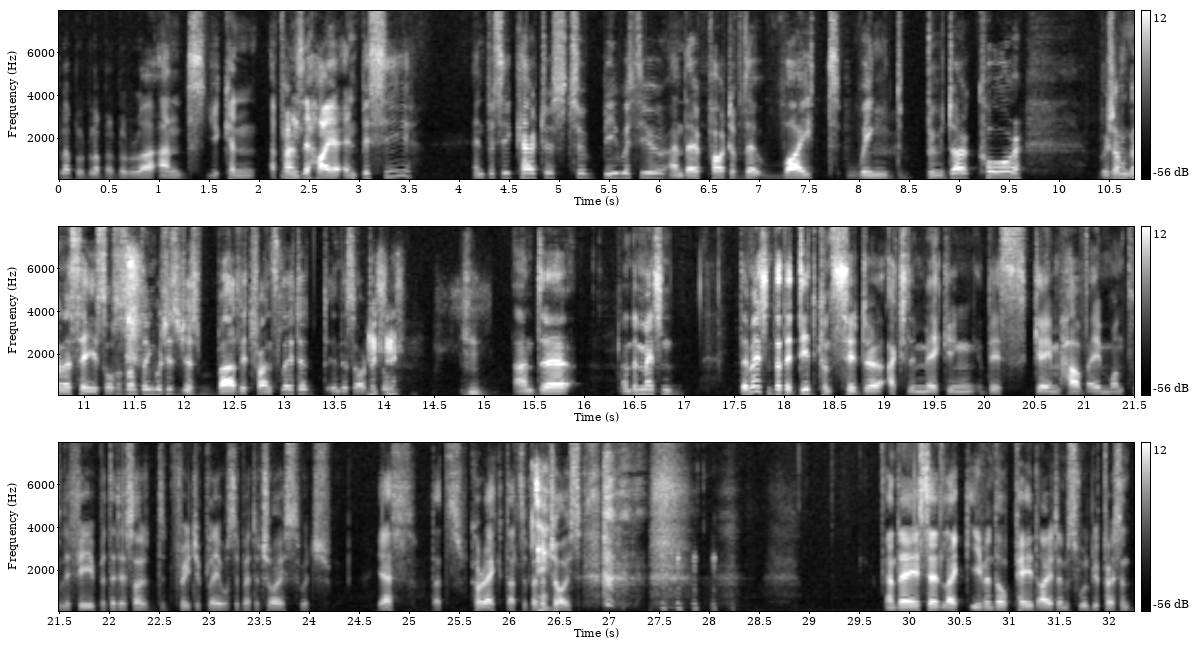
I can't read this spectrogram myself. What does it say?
Blah blah blah blah blah blah, and you can apparently hire NPC, NPC characters to be with you, and they're part of the White Winged Buddha Corps, which I'm gonna say is also something which is just badly translated in this article. and uh, and they mentioned they mentioned that they did consider actually making this game have a monthly fee, but they decided that free to play was a better choice, which Yes, that's correct. That's a better choice. and they said like even though paid items will be present,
